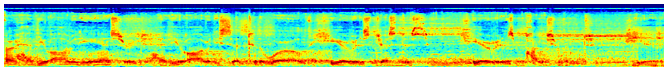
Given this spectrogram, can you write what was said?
Or have you already answered? Have you already said to the world, here is justice, here is punishment, here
